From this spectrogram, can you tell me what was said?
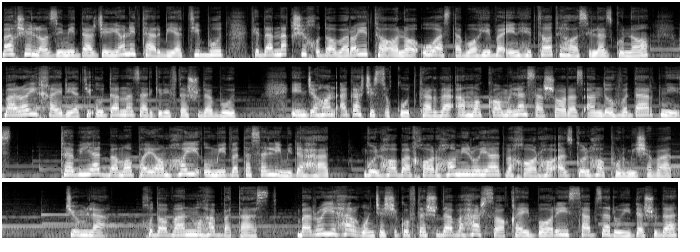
بخش لازمی در جریان تربیتی بود که در نقش خدا برای تعالی او از تباهی و انحطاط حاصل از گناه برای خیریت او در نظر گرفته شده بود. این جهان اگرچه سقوط کرده اما کاملا سرشار از اندوه و درد نیست. طبیعت به ما پیام های امید و تسلی می دهد گلها بر خارها می روید و خارها از گلها پر می شود جمله خداوند محبت است. بر روی هر غنچه شکفته شده و هر ساقه باری سبز رویده شده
